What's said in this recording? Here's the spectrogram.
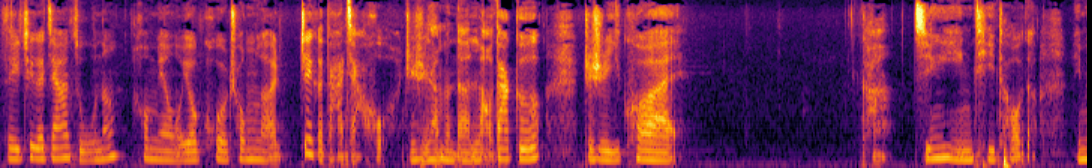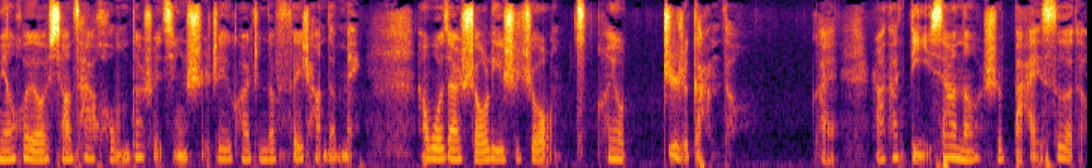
所以这个家族呢，后面我又扩充了这个大家伙，这是他们的老大哥，这是一块，看晶莹剔透的，里面会有小彩虹的水晶石，这一块真的非常的美，它握在手里是这种很有质感的。OK，然后它底下呢是白色的，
